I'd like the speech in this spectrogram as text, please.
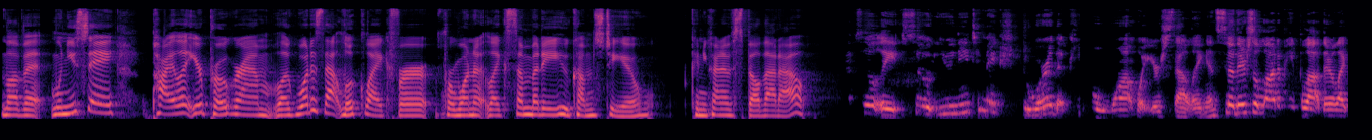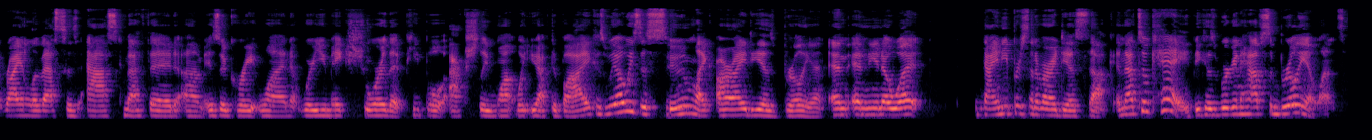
Love it. When you say pilot your program, like what does that look like for for one like somebody who comes to you? Can you kind of spell that out? Absolutely. So you need to make sure that people want what you're selling. And so there's a lot of people out there, like Ryan Levesque's Ask method um, is a great one, where you make sure that people actually want what you have to buy. Because we always assume like our idea is brilliant, and and you know what, ninety percent of our ideas suck, and that's okay because we're going to have some brilliant ones.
